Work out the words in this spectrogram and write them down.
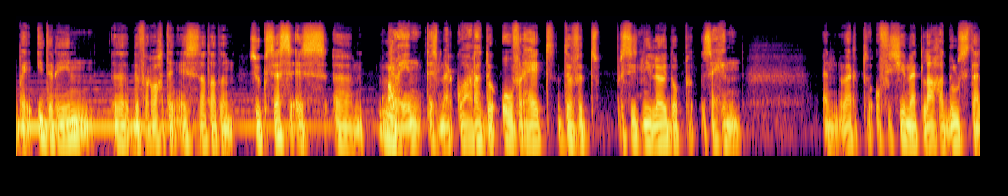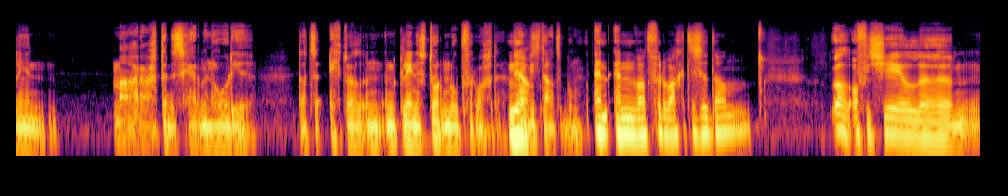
bij iedereen uh, de verwachting is dat dat een succes is. Uh, Alleen, het is merkwaardig, de overheid durft het precies niet luidop zeggen. En werd officieel met lage doelstellingen maar achter de schermen hoor je dat ze echt wel een, een kleine stormloop verwachten. Ja. Die staatsbom. En, en wat verwachten ze dan? Wel, officieel uh,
